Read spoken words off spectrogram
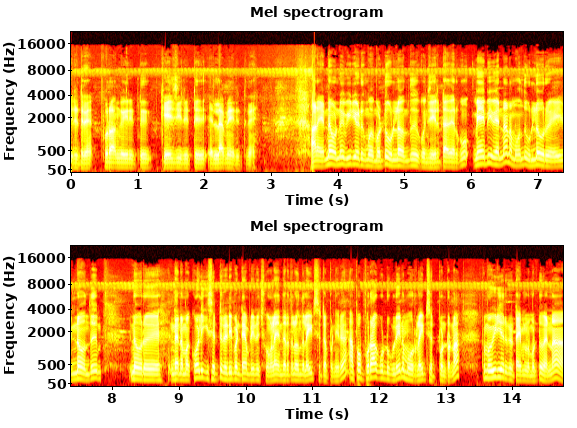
இருட்டுதேன் புறாங்க இருட்டு கேஜி இருட்டு எல்லாமே இருட்டுதேன் ஆனால் என்ன ஒன்று வீடியோ எடுக்கும்போது மட்டும் உள்ளே வந்து கொஞ்சம் இருட்டாகவே இருக்கும். மேபி வேணால் நம்ம வந்து உள்ளே ஒரு இன்னும் வந்து இன்னும் ஒரு இந்த நம்ம கோழிக்கு செட்டு ரெடி பண்ணிட்டேன் அப்படின்னு வச்சுக்கோங்களேன் இந்த இடத்துல வந்து லைட் செட்டப் பண்ணிடுவேன். அப்போ புறா கூட்டுக்குள்ளேயே நம்ம ஒரு லைட் செட் பண்ணிட்டோம்னா நம்ம வீடியோ இருக்கிற டைமில் மட்டும் வேணால்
